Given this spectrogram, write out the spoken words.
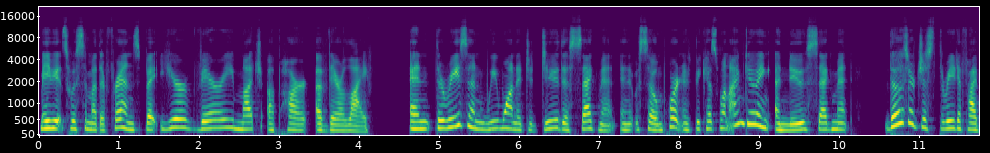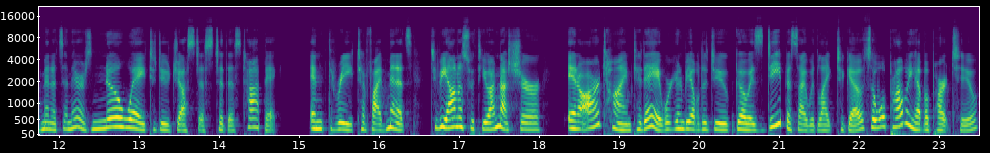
Maybe it's with some other friends but you're very much a part of their life. And the reason we wanted to do this segment and it was so important is because when i'm doing a news segment those are just three to five minutes and there is no way to do justice to this topic in three to five minutes. To be honest with you i'm not sure in our time today, we're going to be able to do go as deep as I would like to go. So we'll probably have a part two,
